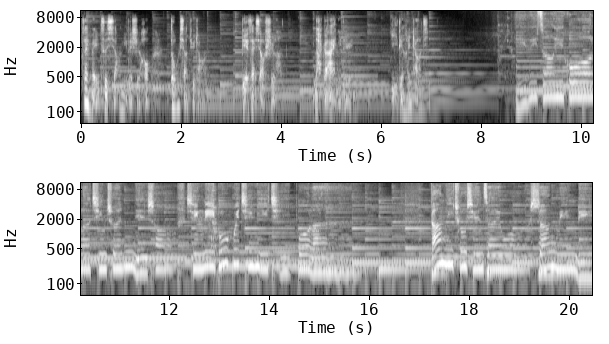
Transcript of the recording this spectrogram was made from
在每次想你的时候都想去找你。别再消失了，那个爱你的人一定很着急。早已过了。青春年少，心里不会轻易起波澜。当你出现在我生命里，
